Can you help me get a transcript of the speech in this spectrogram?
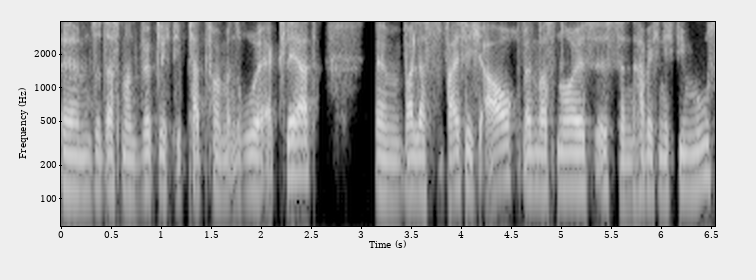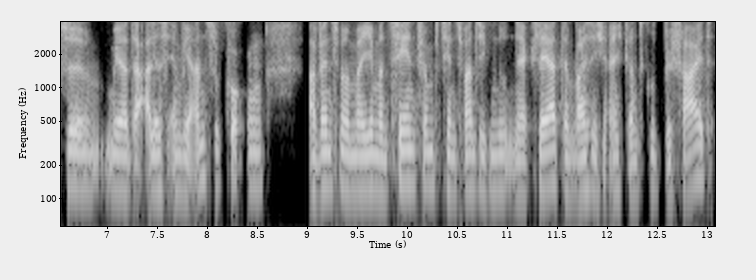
ähm, sodass man wirklich die Plattform in Ruhe erklärt. Ähm, weil das weiß ich auch, wenn was Neues ist, dann habe ich nicht die Muße, mir da alles irgendwie anzugucken. Aber wenn es mir mal jemand 10, 15, 20 Minuten erklärt, dann weiß ich eigentlich ganz gut Bescheid.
